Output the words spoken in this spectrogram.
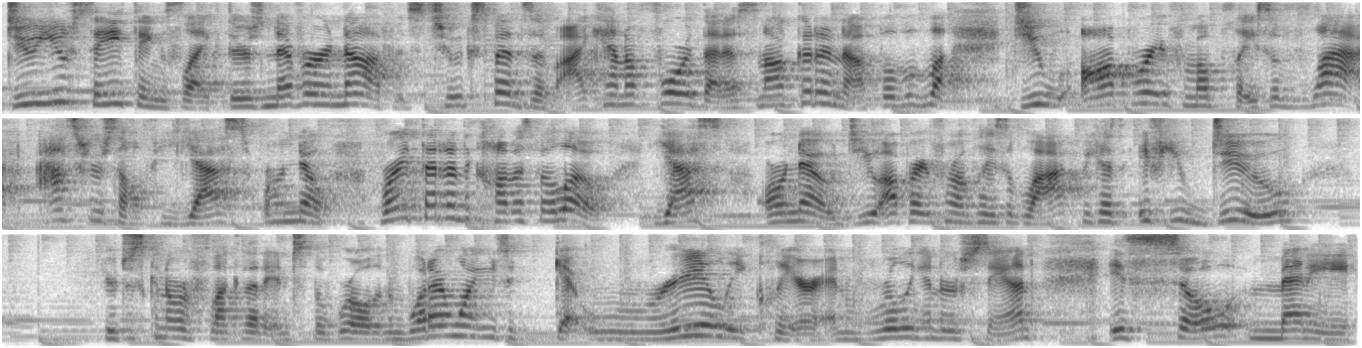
do you say things like, there's never enough, it's too expensive, I can't afford that, it's not good enough, blah, blah, blah. Do you operate from a place place of lack? Ask yourself yes or no. Write that in the comments below. Yes or no. Do you operate from a place of lack? Because if you do, you're just gonna reflect that into the world. And what I want you to get really clear and really understand is so many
